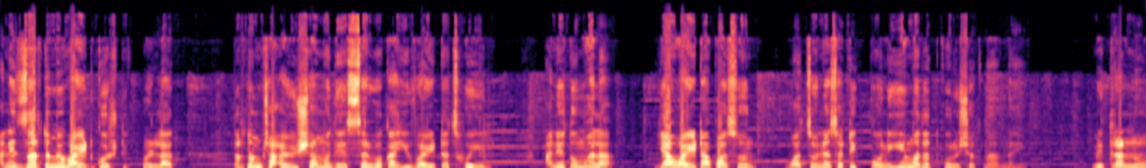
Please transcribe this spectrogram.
आणि जर तुम्ही वाईट गोष्टीत पडलात तर तुमच्या आयुष्यामध्ये सर्व काही वाईटच होईल. आणि तुम्हाला या वाईटापासून वाचवण्यासाठी कोणीही मदत करू शकणार नाही. मित्रांनो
